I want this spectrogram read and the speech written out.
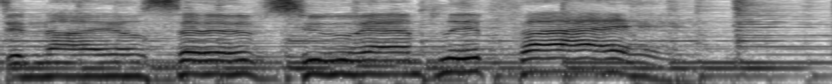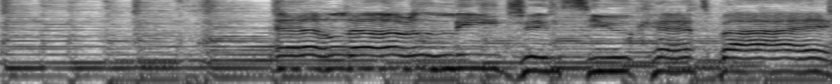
Denial serves to amplify. And our allegiance you can't buy.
